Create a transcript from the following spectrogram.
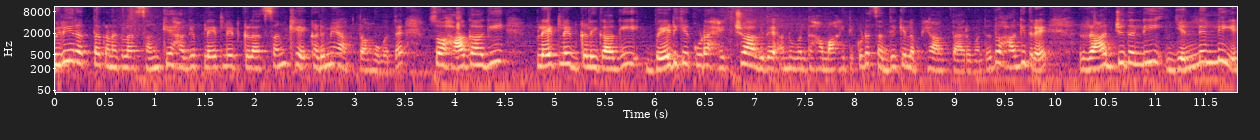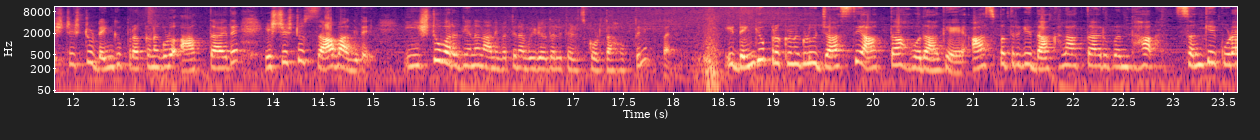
ಬಿಳಿ ರಕ್ತ ಕಣಗಳ ಸಂಖ್ಯೆ ಹಾಗೆ ಪ್ಲೇಟ್ಲೆಟ್ಗಳ ಸಂಖ್ಯೆ ಕಡಿಮೆ ಆಗ್ತಾ ಹೋಗುತ್ತೆ. ಸೊ ಹಾಗಾಗಿ ಪ್ಲೇಟ್ಲೆಟ್ಗಳಿಗಾಗಿ ಬೇಡಿಕೆ ಕೂಡ ಹೆಚ್ಚಾಗಿದೆ ಅನ್ನುವಂತಹ ಮಾಹಿತಿ ಕೂಡ ಸದ್ಯಕ್ಕೆ ಲಭ್ಯ ಆಗ್ತಾ ಇರುವಂಥದ್ದು. ಹಾಗಿದ್ರೆ ರಾಜ್ಯದಲ್ಲಿ ಎಲ್ಲೆಲ್ಲಿ ಎಷ್ಟೆಷ್ಟು ಡೆಂಗ್ಯೂ ಪ್ರಕರಣಗಳು ಆಗ್ತಾ ಇದೆ, ಎಷ್ಟೆಷ್ಟು ಸಾವಾಗಿದೆ ಇಷ್ಟು ವರದಿಯನ್ನು ನಾನು ಇವತ್ತಿನ ವಿಡಿಯೋದಲ್ಲಿ ತಿಳಿಸ್ಕೊಡ್ತಾ ಹೋಗ್ತೀನಿ. ಬನ್ನಿ. ಈ ಡೆಂಗ್ಯೂ ಪ್ರಕರಣಗಳು ಜಾಸ್ತಿ ಆಗ್ತಾ ಹೋದಾಗೆ ಆಸ್ಪತ್ರೆಗೆ ದಾಖಲಾಗ್ತಾ ಇರುವಂತಹ ಸಂಖ್ಯೆ ಕೂಡ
